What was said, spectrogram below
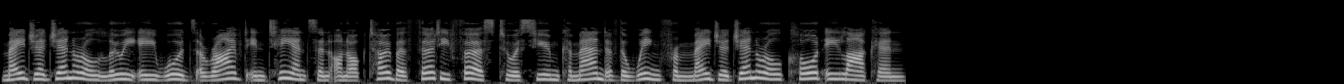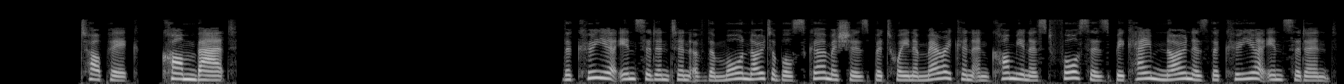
Major General Louis E. Woods arrived in Tientsin on October 31 to assume command of the wing from Major General Claude E. Larkin. Combat The Kuyeh incident and of the more notable skirmishes between American and Communist forces became known as the Kuyeh incident.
